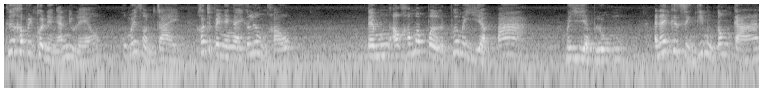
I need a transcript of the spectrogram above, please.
เทือกเขาเป็นคนอย่างนั้นอยู่แล้ว กูไม่สนใจ เขาจะเป็นยังไงก็เรื่องของเขา แต่มึงเอาเขามาเปิดเพื่อมาเหยียบป้า มาเหยียบลุง อันนั้นคือสิ่งที่มึงต้องการ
